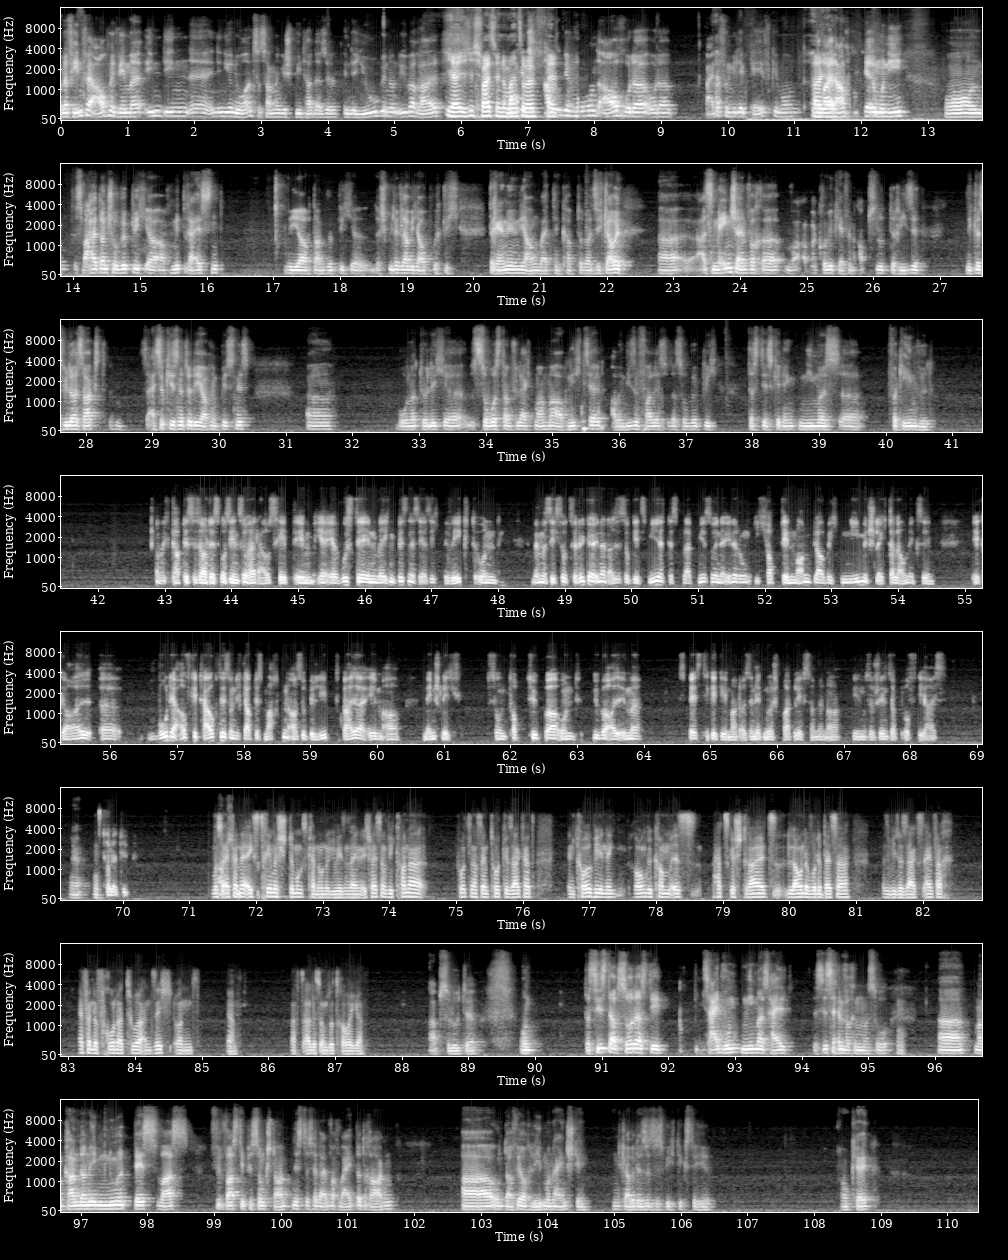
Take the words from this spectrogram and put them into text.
oder auf jeden Fall auch, mit wem er in den, äh, in den Junioren zusammengespielt hat, also in der Jugend und überall. Ja, ich, ich weiß, wenn du meinst, aber fällt... gewohnt auch oder, oder bei der Familie Cave gewohnt. Ah, da war ja. halt auch die Zeremonie und es war halt dann schon wirklich äh, auch mitreißend, wie auch dann wirklich äh, der Spieler, glaube ich, auch wirklich Tränen in die Augen weiterhin gehabt hat. Also ich glaube, äh, als Mensch einfach äh, war, war Kobe Kev ein absoluter Riese. Niklas, wie du halt sagst, das Eishockey ist natürlich auch ein Business, äh, wo natürlich äh, sowas dann vielleicht manchmal auch nicht zählt. Aber in diesem Fall ist es so wirklich, dass das Gedenken niemals vergehen wird. Aber ich glaube, das ist auch das, was ihn so heraushebt. Eben, er, er wusste, in welchem Business er sich bewegt. Und wenn man sich so zurückerinnert, also so geht es mir, das bleibt mir so in Erinnerung, ich habe den Mann, glaube ich, nie mit schlechter Laune gesehen. Egal, äh, wo der aufgetaucht ist. Und ich glaube, das macht ihn auch so beliebt, weil er eben auch menschlich so ein Top-Typ war und überall immer das Beste gegeben hat. Also nicht nur sportlich, sondern auch, wie man so schön sagt, off the ice. Ja. Toller Typ. Muss Absolut. einfach eine extreme Stimmungskanone gewesen sein. Ich weiß noch, wie Connor kurz nach seinem Tod gesagt hat, wenn Colby in den Raum gekommen ist, hat es gestrahlt, Laune wurde besser. Also wie du sagst, einfach, einfach eine frohe Natur an sich und ja, macht es alles umso trauriger. Absolut, ja. Und das ist auch so, dass die, die Zeit Wunden niemals heilt. Das ist einfach immer so. Hm. Äh, man kann dann eben nur das, was für was die Person gestanden ist, das halt einfach weitertragen äh, und dafür auch leben und einstehen. Und ich glaube, das ist das Wichtigste hier. Okay.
